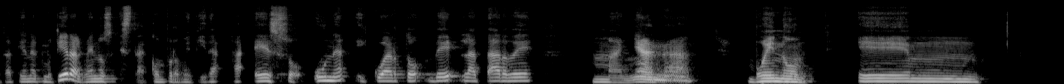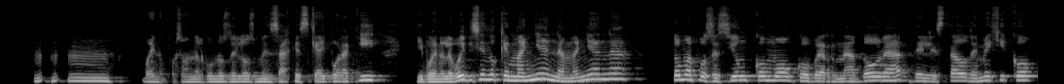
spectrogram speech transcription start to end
Tatiana Cloutier, al menos está comprometida a eso, una y cuarto de la tarde mañana. Bueno, em, mm, mm, mm, bueno, pues son algunos de los mensajes que hay por aquí. Y bueno, le voy diciendo que mañana, mañana toma posesión como gobernadora del Estado de México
